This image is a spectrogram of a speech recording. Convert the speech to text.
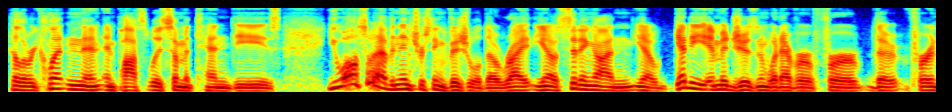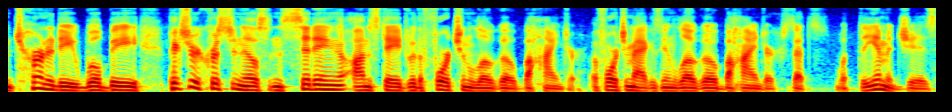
Hillary Clinton and, and possibly some attendees. You also have an interesting visual though, right? You know, sitting on, you know, Getty images and whatever for the for eternity will be picture of Kirstjen Nielsen sitting on stage with a Fortune logo behind her, a Fortune magazine logo behind her, because that's what the image is.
